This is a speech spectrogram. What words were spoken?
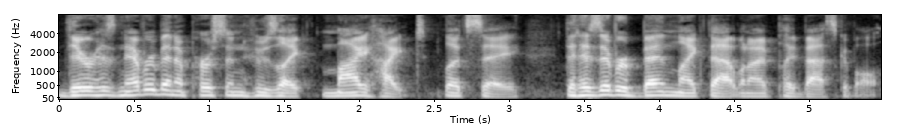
there has never been a person who's like my height, let's say, that has ever been like that when I played basketball.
